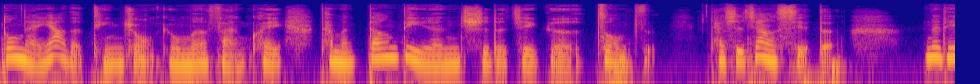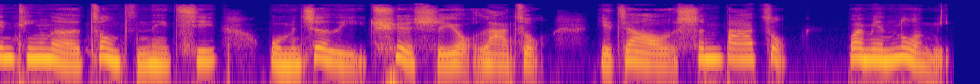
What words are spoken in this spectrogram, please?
东南亚的听众给我们反馈，他们当地人吃的这个粽子，他是这样写的：那天听了粽子那期，我们这里确实有辣粽，也叫生巴粽，外面糯米，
